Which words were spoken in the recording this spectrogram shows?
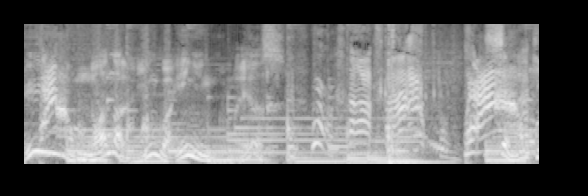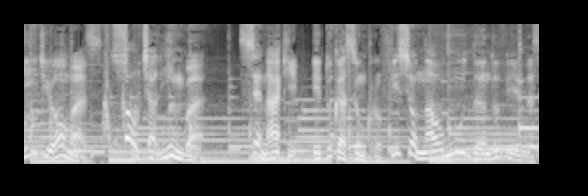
Ih, nó na língua em inglês? Senac Idiomas, solte a língua. Senac, educação profissional mudando vidas.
